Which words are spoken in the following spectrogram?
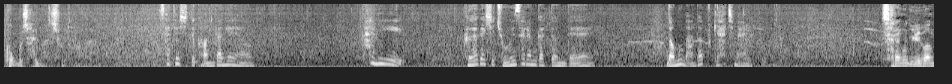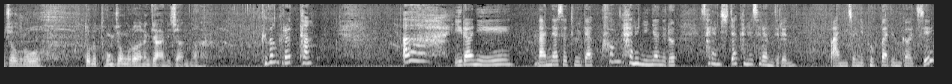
공부 잘 마치고 돌아와요. 사토 씨도 건강해요. 칸이 그 아가씨 좋은 사람 같던데 너무 마음 아프게 하지 말고. 사랑은 일방적으로 또는 동정으로 하는 게 아니지 않나? 그건 그렇다. 아, 이러니 만나서 둘 다 쿵 하는 인연으로 사랑 시작하는 사람들은 완전히 복받은 거지?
